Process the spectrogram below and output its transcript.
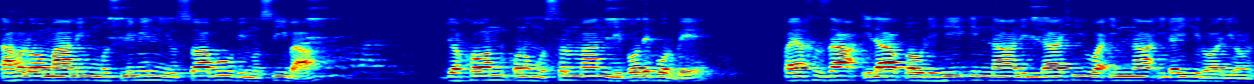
তা হলো, মা মিন মুসলিমিন ইউসাবু বি মুসিবা যখন কোনো মুসলমান বিপদে পড়বে, ফায়াখজা ইলা কৌলিহি ইন্না লিল্লাহি ওয়া ইন্না ইলাইহি রাজিউন,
